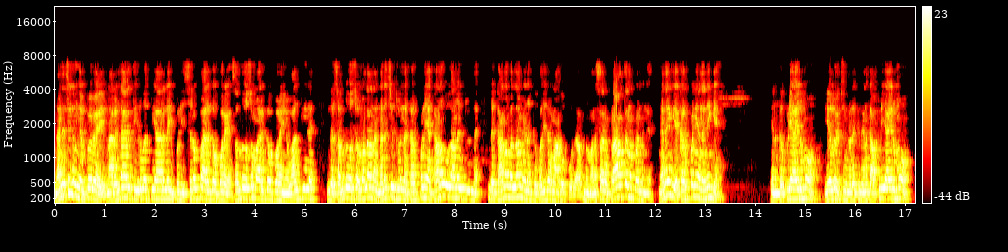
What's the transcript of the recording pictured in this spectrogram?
நினைச்சுக்கிறீங்க இப்பவே நான் ரெண்டாயிரத்தி இருபத்தி ஆறுல இப்படி சிறப்பா இருக்க போறேன் சந்தோஷமா இருக்க போறேன். என் வாழ்க்கையில இந்த சந்தோஷமெல்லாம் நான் நினைச்சிட்டு இருந்தேன் கற்பனையா கனவு காணிட்டு இருந்தேன். இந்த கனவெல்லாம் எனக்கு பலிதமாக போகுது. அப்படின்னு மனசார பிரார்த்தனை பண்ணுங்க. நினைங்க கற்பனையா நினைங்க. எனக்கு அப்படி ஆயிருமோ? ஏழு லட்சம் நடக்குது எனக்கு அப்படி ஆயிருமோ?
